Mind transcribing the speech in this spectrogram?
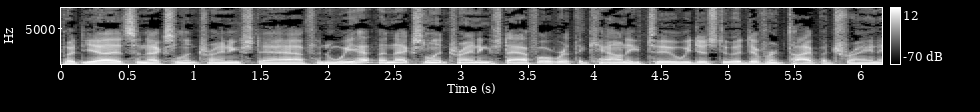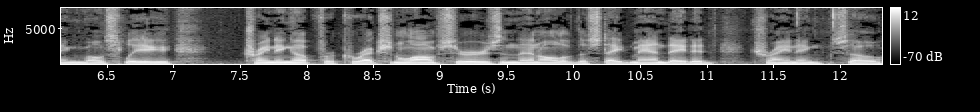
but yeah, it's an excellent training staff, and we have an excellent training staff over at the county too. We just do a different type of training, mostly training up for correctional officers, and then all of the state mandated training. So.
